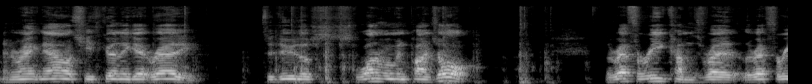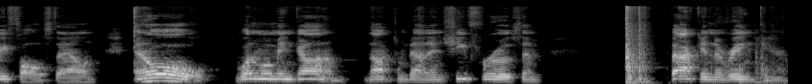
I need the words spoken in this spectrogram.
And right now, she's going to get ready to do the Wonder Woman punch. Oh, the referee comes red. The referee falls down, and oh, Wonder Woman got him, knocked him down, and she throws him back in the ring here.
